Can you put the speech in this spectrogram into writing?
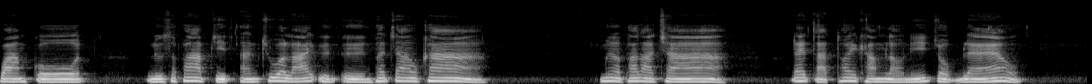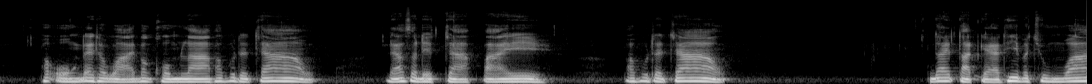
ความโกรธ หรือสภาพจิตอันชั่วร้ายอื่น ๆ พระเจ้าข้าเมื่อพระราชาได้ตัดถ้อยคำเหล่านี้จบแล้ว พระองค์ได้ถวายบังคมลาพระพุทธเจ้า แล้วเสด็จจากไป พระพุทธเจ้า ได้ตัดแก่ที่ประชุมว่า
